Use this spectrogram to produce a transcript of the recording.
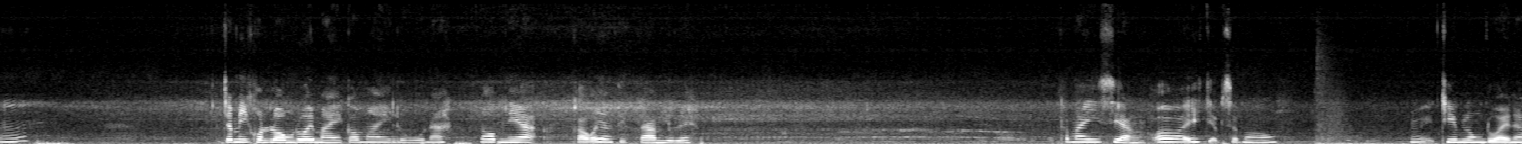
อืม จะมีคนลงด้วยไหมก็ไม่รู้นะ รอบเนี้ยเขาก็ยังติดตามอยู่เลยทำไมเสียงอ้อยเจ็บสมอง ทีมลงด้วยนะ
